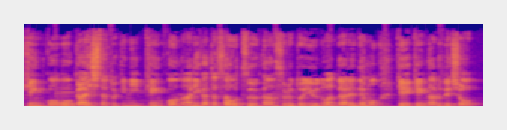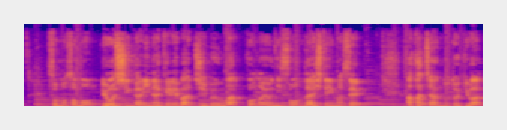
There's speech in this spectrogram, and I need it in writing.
健康を害した時に健康のありがたさを痛感するというのは誰でも経験があるでしょう。そもそも両親がいなければ自分はこの世に存在していません。赤ちゃんの時は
